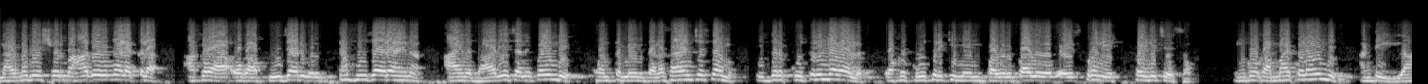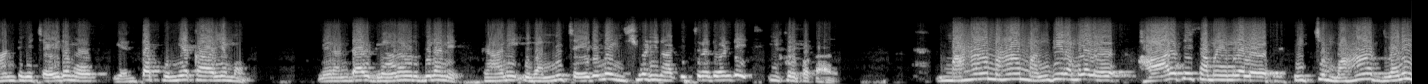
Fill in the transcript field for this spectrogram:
నర్మదేశ్వర మహాదేవ్ ఉన్నాడు అక్కడ. అక్కడ ఒక పూజారి వృద్ధ పూజారి ఆయన ఆయన భార్య చనిపోయింది. కొంత మేము ధన సహాయం చేస్తాము ఇద్దరు కూతురు ఉండేవాళ్ళు. ఒక కూతురికి మేము పది రూపాయలు వేసుకొని పెళ్ళి చేసాం ఇంకొక అమ్మాయి కూడా ఉంది. అంటే ఇలాంటివి చేయడము ఎంత పుణ్యకార్యము. మీరంటారు జ్ఞాన వృద్ధులని కానీ ఇవన్నీ చేయడమే ఈశ్వరుడి నాకు ఇచ్చినటువంటి ఈ కృపకారు మహా మహా మందిరములలో హారతి సమయములలో ఇచ్చు మహాధ్వని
